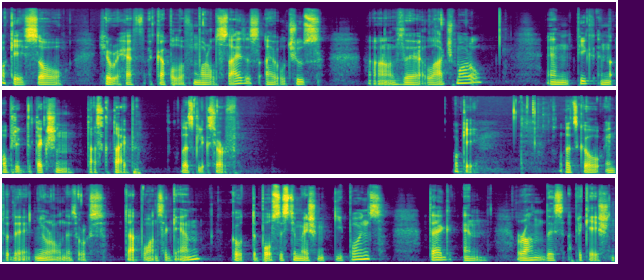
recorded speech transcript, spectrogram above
Okay, so here we have a couple of model sizes. I will choose uh, the large model and pick an object detection task type. Let's click serve. Okay, let's go into the neural networks tab once again. Go to the pose estimation key points tag and run this application.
